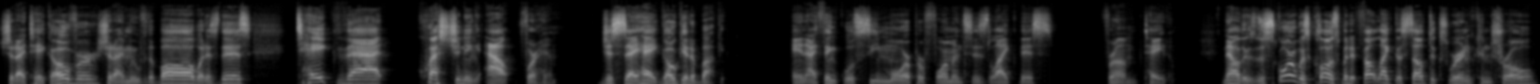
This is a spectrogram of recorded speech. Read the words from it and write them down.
should I take over? Should I move the ball? What is this? Take that questioning out for him. Just say, hey, go get a bucket. And I think we'll see more performances like this from Tatum. Now, the, score was close, but it felt like the Celtics were in control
